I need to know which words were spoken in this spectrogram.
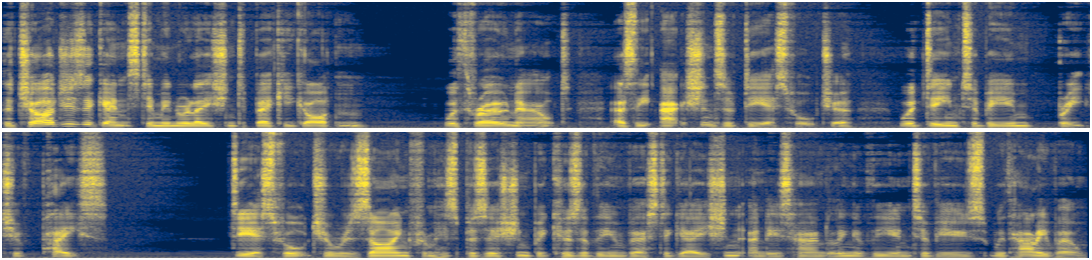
The charges against him in relation to Becky Godden were thrown out as the actions of DS Fulcher were deemed to be in breach of PACE. DS Fulcher resigned from his position because of the investigation and his handling of the interviews with Halliwell,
